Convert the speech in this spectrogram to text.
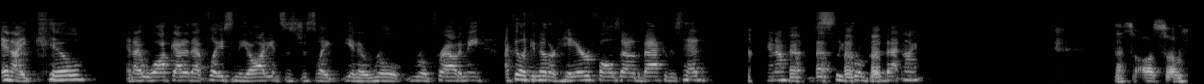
and I kill, and I walk out of that place and the audience is just like, you know, real, real proud of me. I feel like another hair falls out of the back of his head, you know, sleep real good that night. That's awesome.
